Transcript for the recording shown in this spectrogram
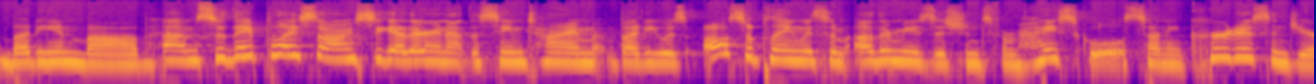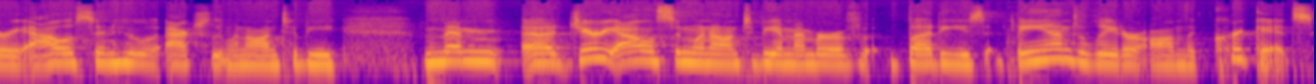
Buddy and Bob. Um, so they play songs together, and at the same time, Buddy was also playing with some other musicians from high school, Sonny Curtis and Jerry Allison, who actually went on to be. Mem- uh, Jerry Allison went on to be a member of Buddy's band later on, the Crickets.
